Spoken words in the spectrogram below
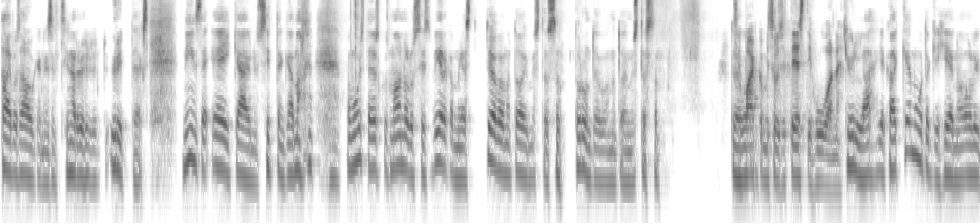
taivas auki, niin sitten sinä ryhdyt yrittäjäksi. Niin se ei käynyt sittenkään. Mä, mä muistan joskus, mä oon ollut siis virkamies työvoimatoimistossa, Turun työvoimatoimistossa. Se paikka, missä oli se testihuone. Kyllä, ja kaikkea muutakin hienoa oli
